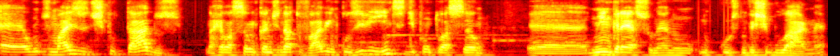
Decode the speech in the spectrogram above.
é, um dos mais disputados na relação candidato-vaga, inclusive índice de pontuação é, no ingresso, né, no, no, curso, no vestibular, né?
